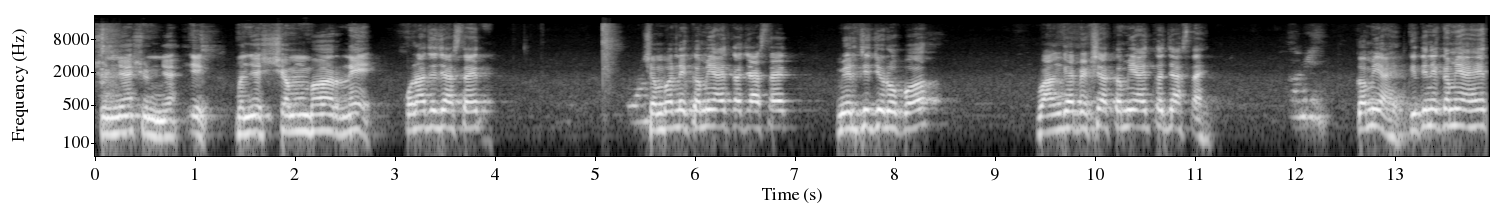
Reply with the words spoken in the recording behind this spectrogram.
शून्य शून्य एक. म्हणजे शंभरने. कोणाचे जास्त आहेत? शंभरने कमी आहेत का जास्त आहेत? मिरचीची रोप वांग्यापेक्षा कमी आहेत का जास्त आहेत? कमी आहेत. कितीने कमी आहेत?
